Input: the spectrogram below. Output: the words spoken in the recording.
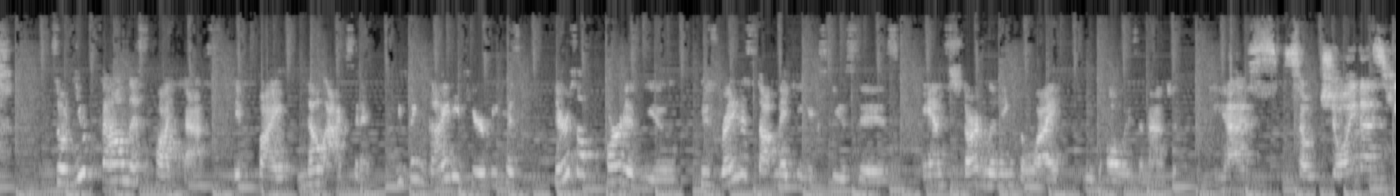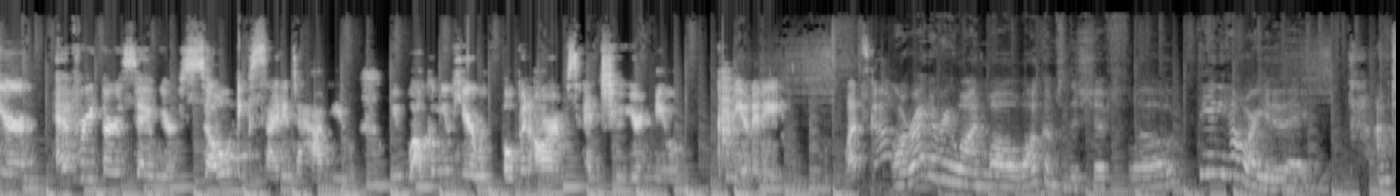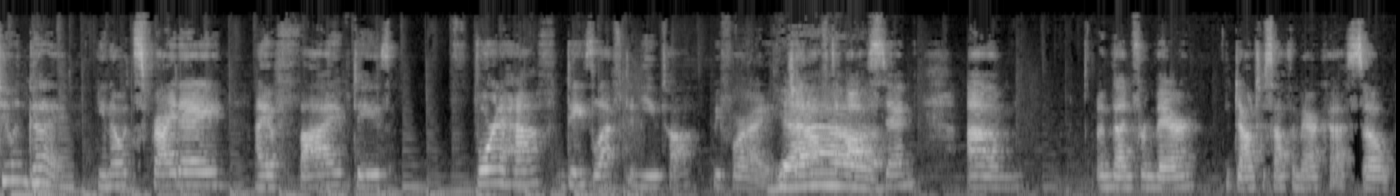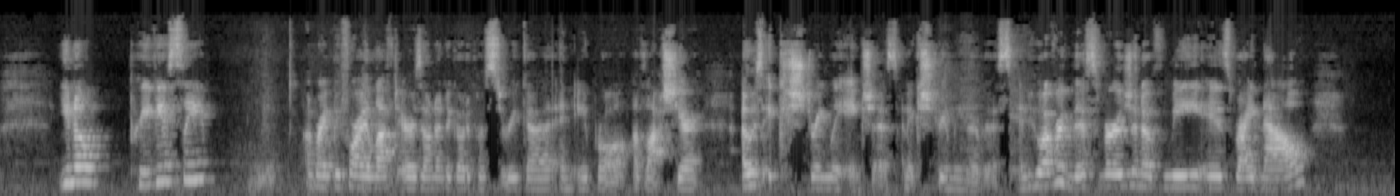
So if you found this podcast, if by no accident, you've been guided here because there's a part of you who's ready to stop making excuses and start living the life you've always imagined. Yes. So join us here every Thursday. We are so excited to have you. We welcome you here with open arms and to your new community. Let's go. All right, everyone. Well, welcome to the Shift Flow. Dani, how are you today? I'm doing good. You know, it's Friday. I have five days, four and a half days left in Utah before I jet off to Austin. Um, and then from there, down to South America. So, you know, previously, uh, right before I left Arizona to go to Costa Rica in April of last year, I was extremely anxious and extremely nervous. And whoever this version of me is right now,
